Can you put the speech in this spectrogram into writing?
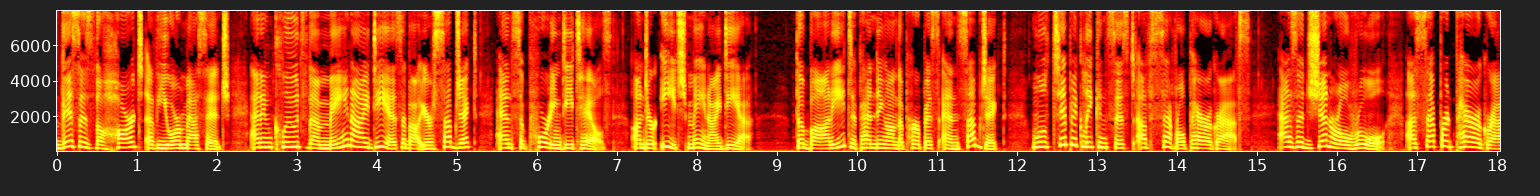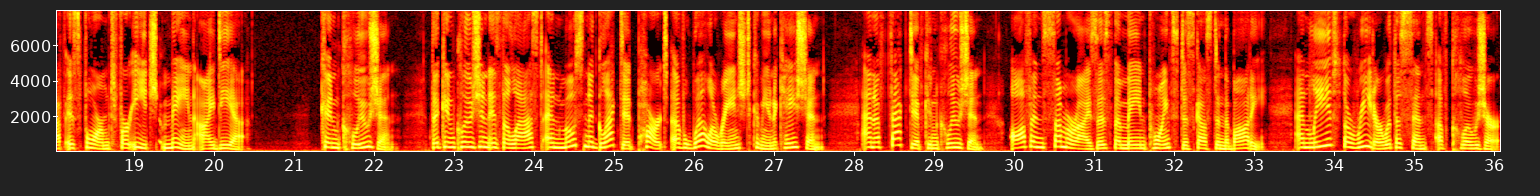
This is the heart of your message and includes the main ideas about your subject and supporting details under each main idea. The body, depending on the purpose and subject, will typically consist of several paragraphs. As a general rule, a separate paragraph is formed for each main idea. Conclusion the conclusion is the last and most neglected part of well arranged communication. An effective conclusion often summarizes the main points discussed in the body and leaves the reader with a sense of closure.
